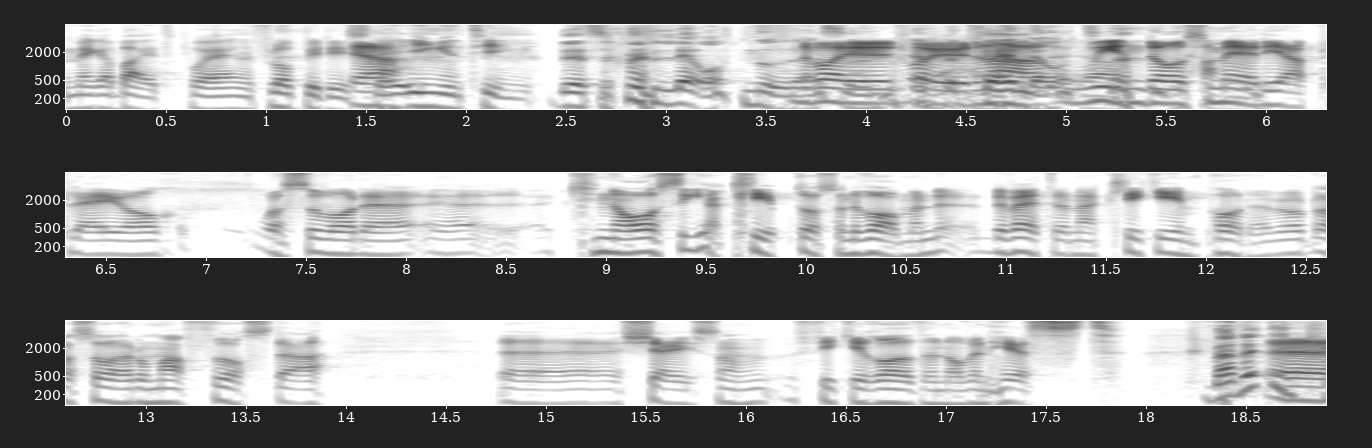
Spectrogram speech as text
megabyte på en floppy disk. Ja. Det är ingenting. Det är som en låt nu. Det var ju, alltså. det var ju den här MP3-låt. Windows Media Player. Och så var det eh, knasiga klipp då som det var. Men det- det vet jag när jag klickade in på det. Då, då såg jag de här första eh, tjej som fick i röven av en häst. Var det inte en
